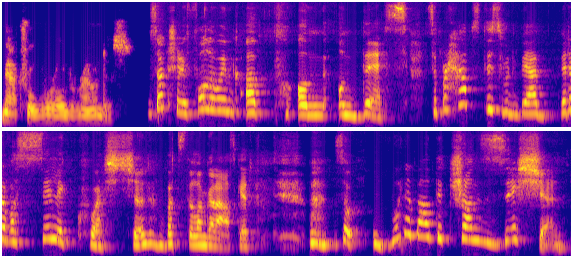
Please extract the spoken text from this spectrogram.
natural world around us. It's actually following up on on this. So perhaps this would be a bit of a silly question, but still I'm going to ask it. So, what about the transition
